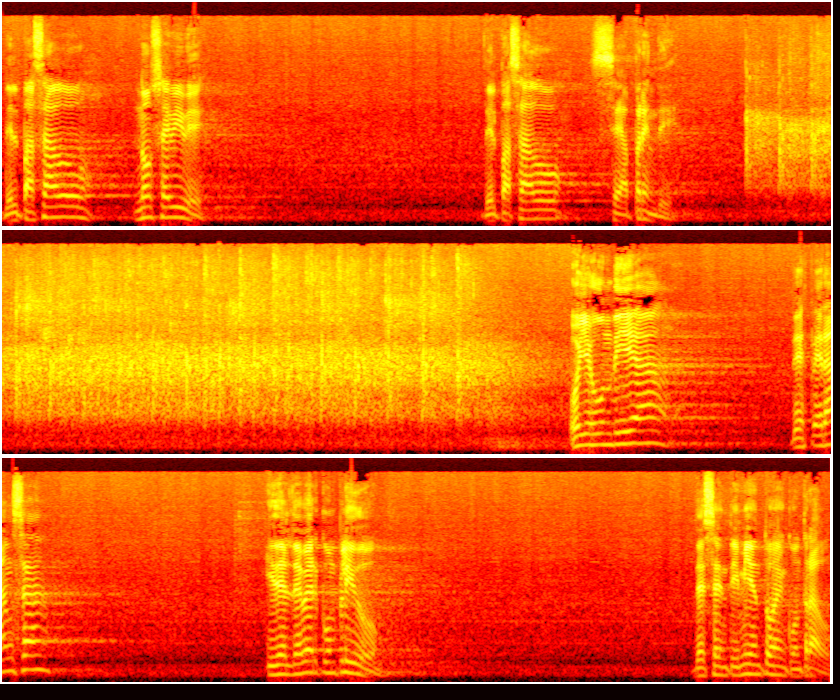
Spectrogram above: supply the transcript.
Del pasado no se vive, del pasado se aprende. Hoy es un día de esperanza y del deber cumplido, de sentimientos encontrados.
